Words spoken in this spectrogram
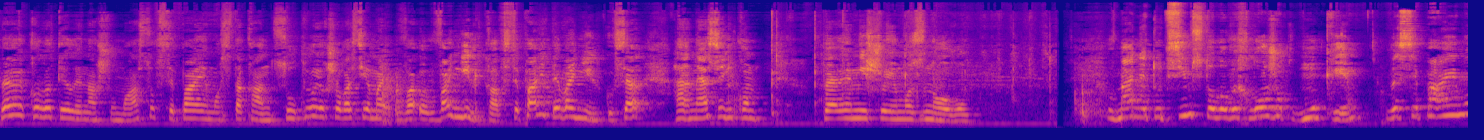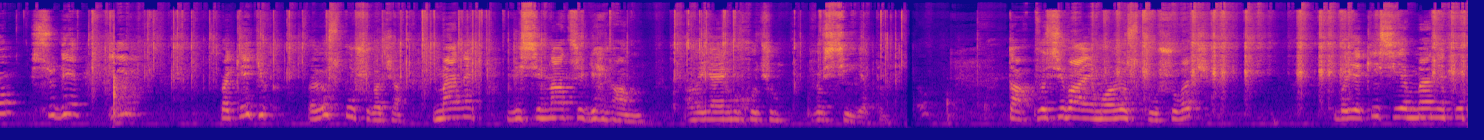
Переколотили нашу масу, всипаємо стакан цукру. Якщо у вас є ванілька, всипаєте ванільку. Все гарнесенько перемішуємо знову. В мене тут 7 столових ложок муки висипаємо сюди і пакетик розпушувача. В мене 18 грам, але я його хочу просіяти. Так, просіваємо розпушувач, бо якісь є в мене тут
